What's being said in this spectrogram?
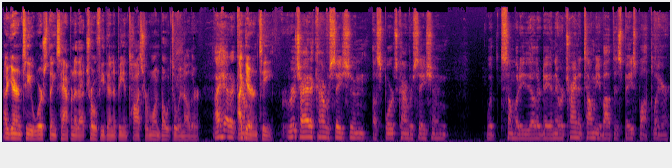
I guarantee you worse things happen to that trophy than it being tossed from one boat to another. I had a I con- guarantee. Rich, I had a conversation, a sports conversation with somebody the other day, and they were trying to tell me about this baseball player.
